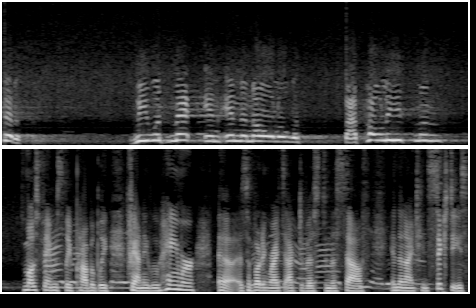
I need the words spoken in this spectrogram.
citizens. We was met in Indianola with, by policemen. Most famously, probably Fannie Lou Hamer uh, as a voting rights activist in the South in the 1960s.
